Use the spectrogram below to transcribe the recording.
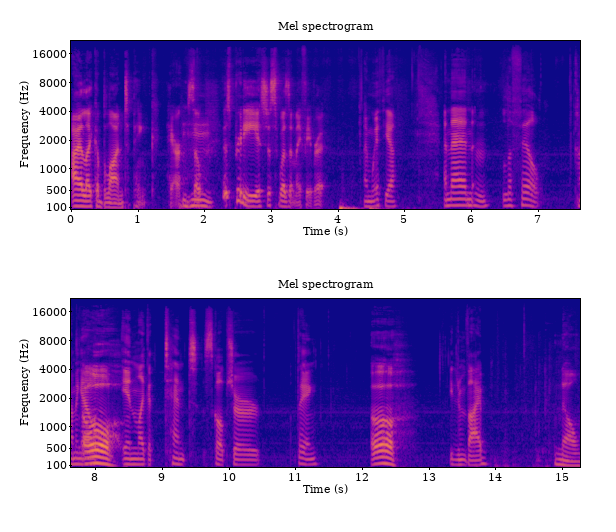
i like a blonde to pink hair so Mm-hmm. it was pretty it just wasn't my favorite I'm with you. And then Le Fil coming out Mm-hmm. Oh. in like a tent sculpture thing. oh You didn't vibe. No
